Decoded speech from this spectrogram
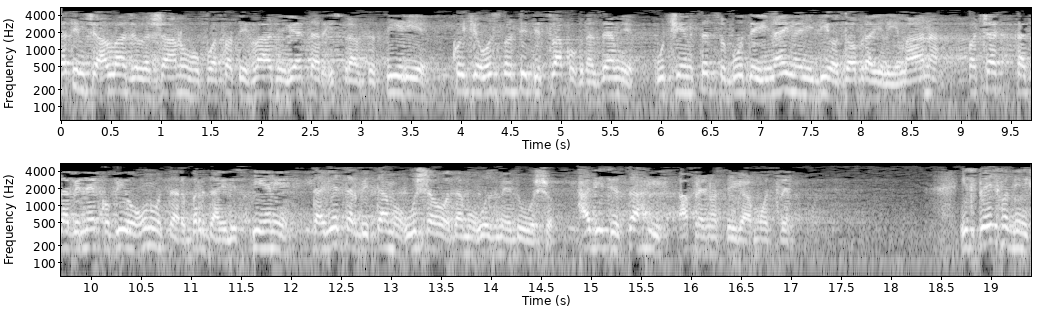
Zatim će Allah Đelešanuhu poslati hladni vjetar iz pravca Sirije koji će usmrtiti svakog na zemlji u čijem srcu bude i najmanji dio dobra ili imana pa čak kada bi neko bio unutar brda ili stijene taj vjetar bi tamo ušao da mu uzme dušu. Hadis je sahih a prenosi ga muslim. Iz prethodnih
